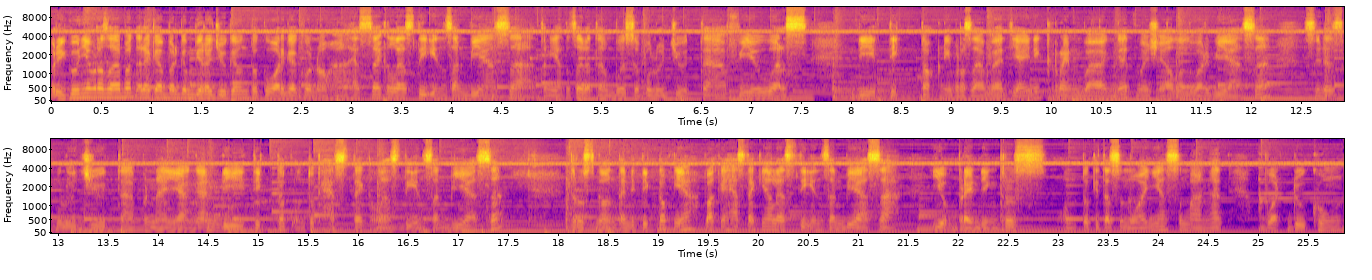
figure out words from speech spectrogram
Berikutnya persahabat ada kabar gembira juga untuk keluarga Konoha. Hashtag Lesti Insan Biasa. Ternyata sudah tembus 10 juta viewers di TikTok nih persahabat. Ya Ini keren banget. Masya Allah luar biasa. Sudah 10 juta penayangan di TikTok untuk hashtag Lesti Insan Biasa terus ngonten di TikTok ya, pakai hashtagnya Lesti Insan Biasa. Yuk branding terus untuk kita semuanya semangat buat dukung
